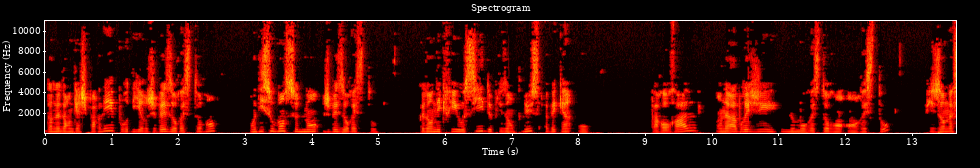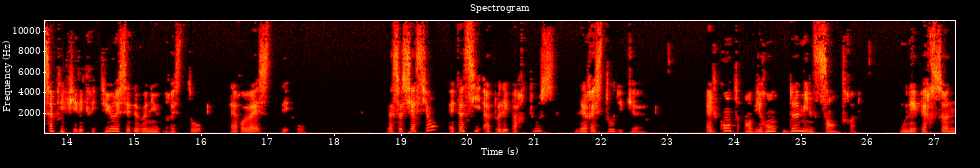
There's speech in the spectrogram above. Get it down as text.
Dans le langage parlé, pour dire je vais au restaurant, on dit souvent seulement je vais au resto, que l'on écrit aussi de plus en plus avec un O. Par oral, on a abrégé le mot restaurant en resto, puis on a simplifié l'écriture et c'est devenu resto, R-E-S-T-O. L'association est ainsi appelée par tous les Restos du Cœur. Elle compte environ 2000 centres, où les personnes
